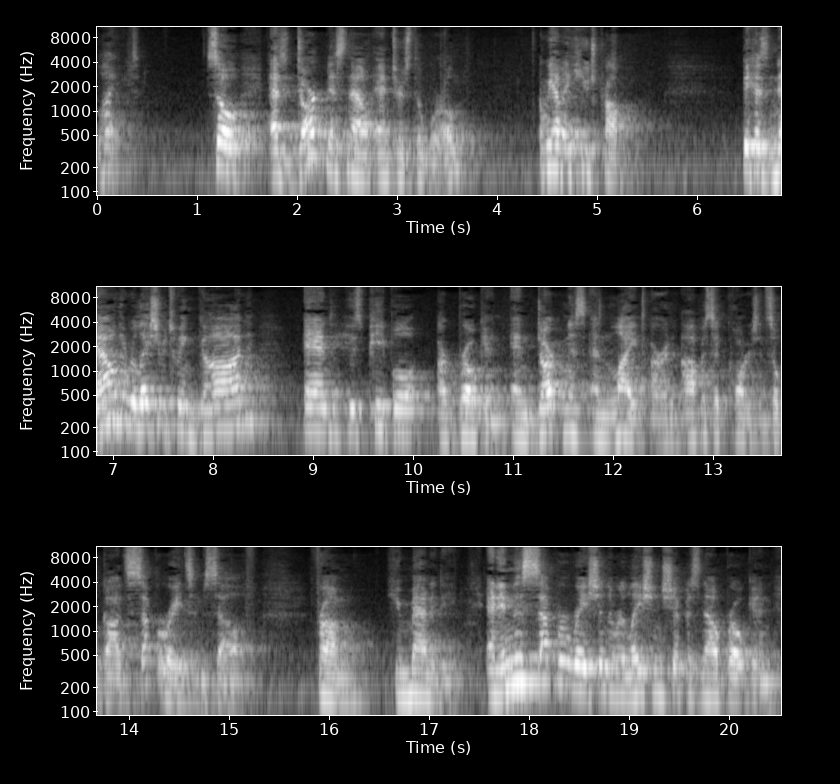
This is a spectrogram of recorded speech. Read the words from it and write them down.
light. So, as darkness now enters the world, we have a huge problem. Because now the relation between God and his people are broken, and darkness and light are in opposite corners. And so God separates himself from humanity. And in this separation, the relationship is now broken.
